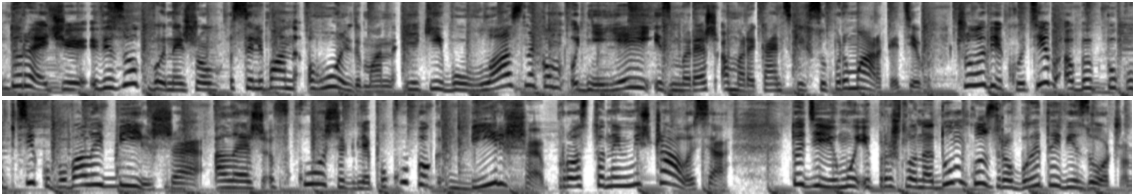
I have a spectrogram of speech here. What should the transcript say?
До речі, візок винайшов Сильван Гольдман, який був власником однієї із мереж американських супермаркетів. Чоловік хотів, аби покупці купували більше, але ж в кошик для покупок більше просто не вміщалося. Тоді йому і прийшло на думку зробити візочок.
